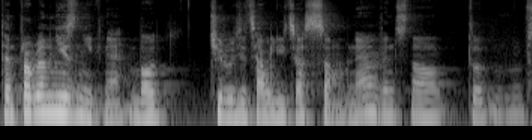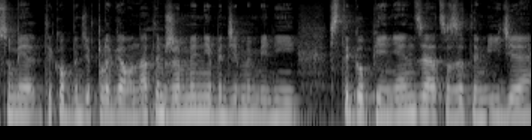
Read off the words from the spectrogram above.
ten problem nie zniknie, bo ci ludzie cały czas są, nie? Więc no, to w sumie tylko będzie polegało na tym, że my nie będziemy mieli z tego pieniędzy, a co za tym idzie,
